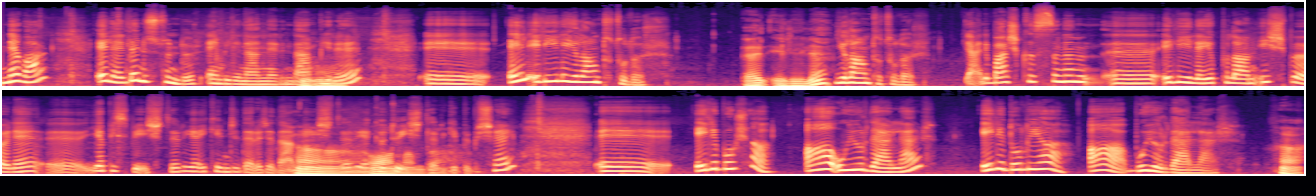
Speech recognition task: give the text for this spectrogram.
Ne var? El elden üstündür en bilinenlerinden Hı-hı. biri. Ee, el eliyle yılan tutulur. El eliyle? Yılan tutulur. Yani başkasının e, eliyle yapılan iş böyle e, ya pis bir iştir ya ikinci dereceden ha, bir iştir ya kötü iştir gibi bir şey. E, eli boşa a uyur derler. Eli doluya a buyur derler. Ha.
